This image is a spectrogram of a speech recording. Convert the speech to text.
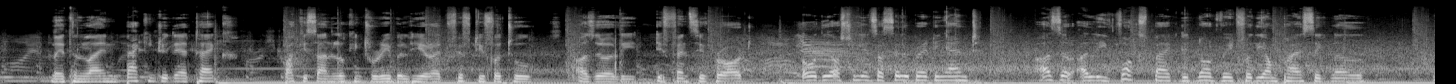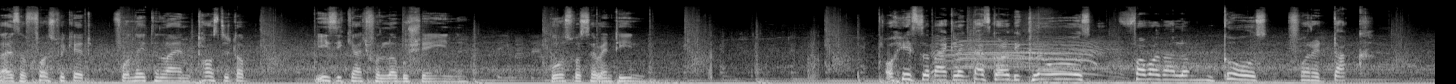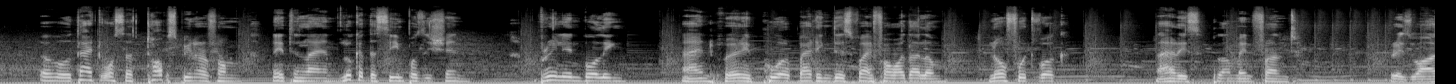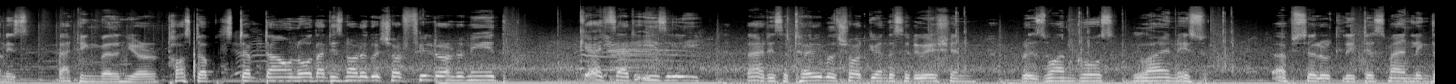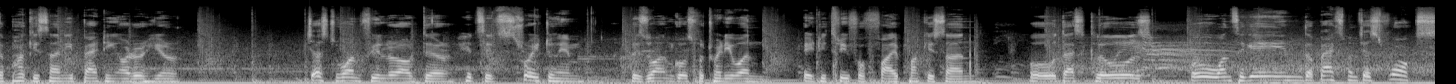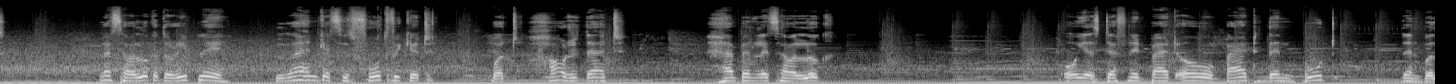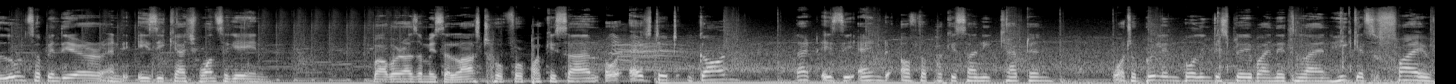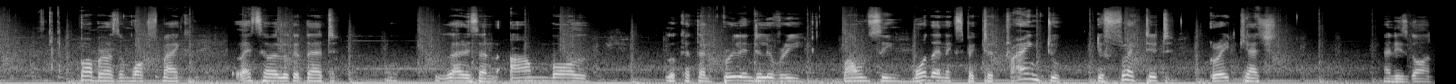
Nathan Lyon back into the attack. Pakistan looking to rebuild here at 50 for 2. Azhar Ali defensive broad. Oh, the Australians are celebrating and Azhar Ali walks back, did not wait for the umpire signal. That is the first wicket for Nathan Lyon, tossed it up. Easy catch for Labuschagne. Goes for 17. Oh, hits the back leg, that's gotta be close. Fawad Alam goes for a duck. Oh, that was a top spinner from Nathan Lyon. Look at the seam position. Brilliant bowling and very poor batting this by Fawad Alam. No footwork. That is plumb in front. Rizwan is batting well here. Tossed up, step down. Oh, that is not a good shot. Fielder underneath. Catch that easily. That is a terrible shot given the situation. Rizwan goes. Lyon is absolutely dismantling the Pakistani batting order here. Just one fielder out there hits it straight to him. Rizwan goes for 21, 83 for 5 Pakistan. Oh, that's close. Oh, once again, the batsman just walks. Let's have a look at the replay. Lyon gets his fourth wicket, but how did that happen? Let's have a look. Oh yes, definite bat. Oh, bat, then boot, then balloons up in the air and easy catch once again. Babar Azam is the last hope for Pakistan. Oh, edged it, gone. That is the end of the Pakistani captain. What a brilliant bowling display by Nathan Lyon. He gets 5. Babar Azam walks back. Let's have a look at that. Oh, that is an arm ball. Look at that brilliant delivery. Bouncing more than expected. Trying to deflect it. Great catch. And he's gone.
